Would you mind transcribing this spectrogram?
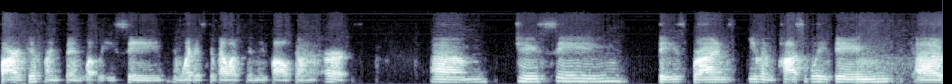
far different than what we see and what is developed and evolved on Earth. Um, do you see these brines even possibly being uh,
